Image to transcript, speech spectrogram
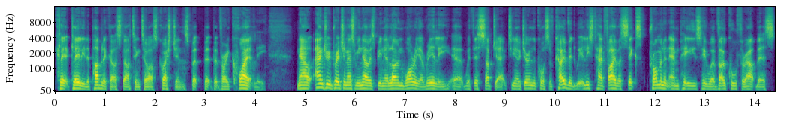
clear, clearly the public are starting to ask questions, but but but very quietly. Now, Andrew Bridgen, as we know, has been a lone warrior really uh, with this subject. You know, during the course of COVID, we at least had five or six prominent MPs who were vocal throughout this,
